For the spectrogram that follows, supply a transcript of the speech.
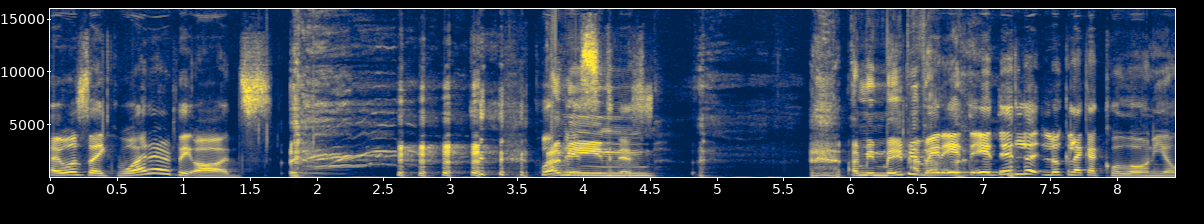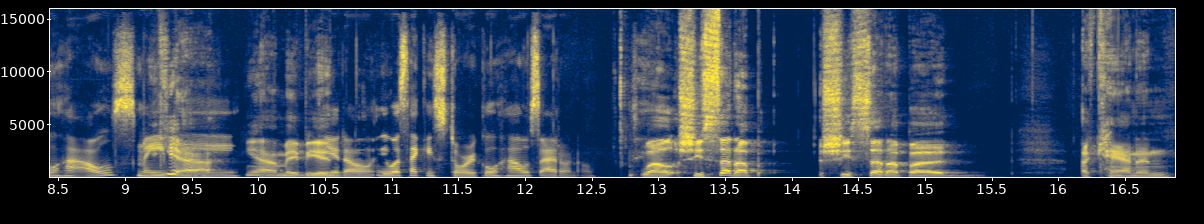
I was like, what are the odds? What I mean, this? I mean, maybe. I mean, it, it did look- look like a colonial house. Maybe, yeah, yeah, maybe. It, you know, it was like a historical house. I don't know. Well, she set up. She set up a a cannon,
